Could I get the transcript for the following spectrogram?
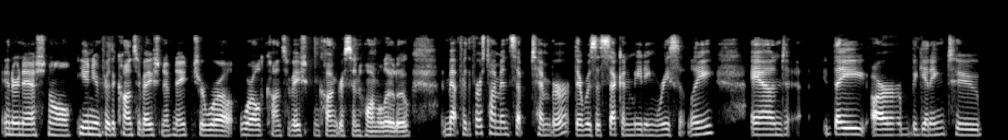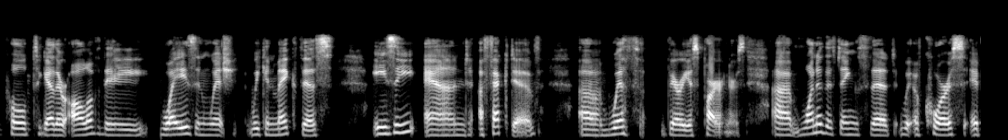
International Union for the Conservation of Nature World, World Conservation Congress in Honolulu. It met for the first time in September. There was a second meeting recently, and they are beginning to pull together all of the ways in which we can make this easy and effective uh, with various partners. Um, one of the things that, we, of course, if,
